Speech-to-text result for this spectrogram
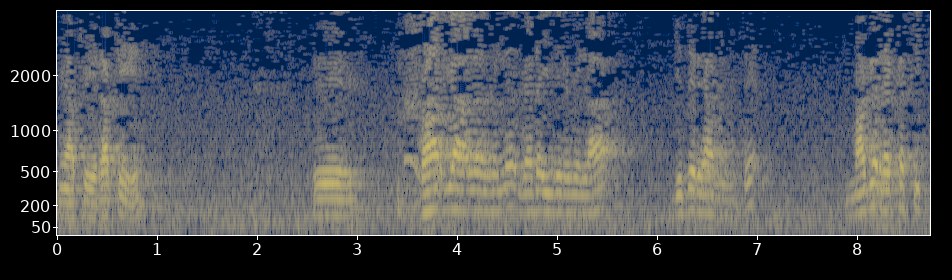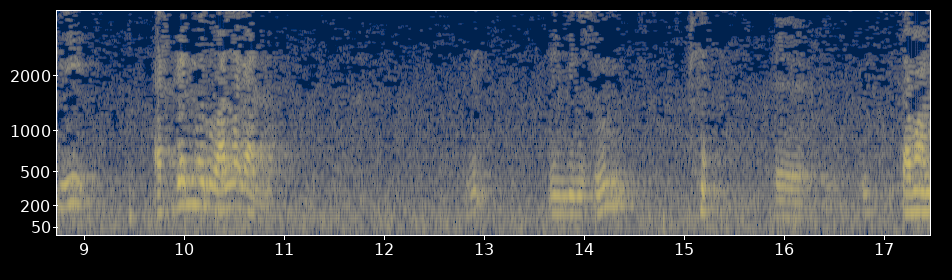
මේ අපේ රටේ ඒ කාර්යාලවල වැඩ ඉවර වෙලා ගෙදර යනකොට මග රැක සිටි ඇස්ගන්වරු අල්ල ගන්නවා. මේ මිනිසුන් ඒ Taman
